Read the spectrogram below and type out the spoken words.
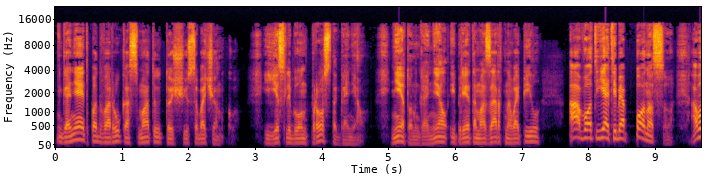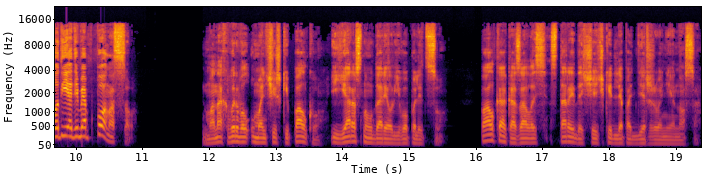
гоняет по двору косматую тощую собачонку. И если бы он просто гонял... Нет, он гонял и при этом азартно вопил «А вот я тебя по носу! А вот я тебя по носу!» Монах вырвал у мальчишки палку и яростно ударил его по лицу. Палка оказалась старой дощечкой для поддерживания носа.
